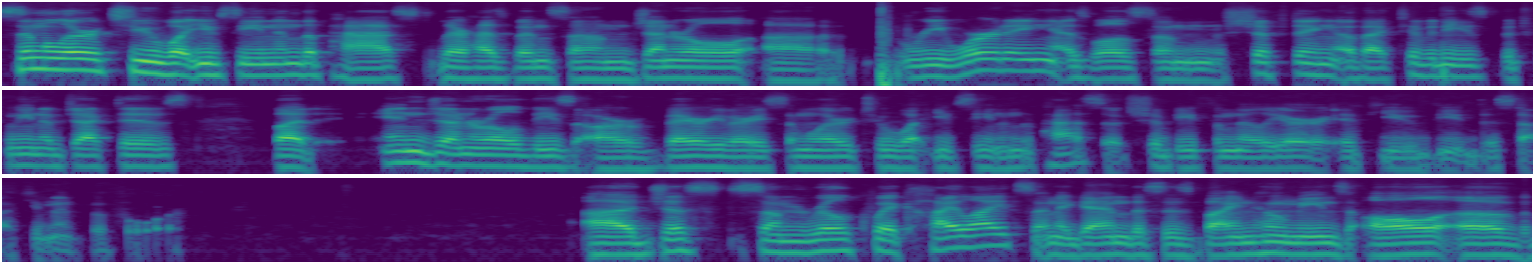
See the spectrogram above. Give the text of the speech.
similar to what you've seen in the past. There has been some general uh, rewording as well as some shifting of activities between objectives. But in general, these are very, very similar to what you've seen in the past. So it should be familiar if you viewed this document before. Uh, just some real quick highlights. And again, this is by no means all of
